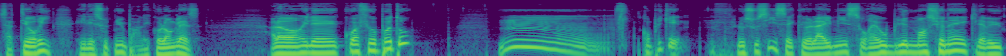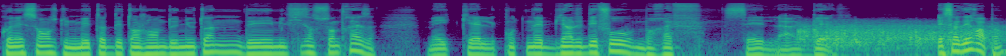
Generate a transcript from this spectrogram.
sa théorie et il est soutenu par l'école anglaise. Alors, il est coiffé au poteau? Hmm, compliqué. Le souci, c'est que Leibniz aurait oublié de mentionner qu'il avait eu connaissance d'une méthode des tangentes de Newton dès 1673, mais qu'elle contenait bien des défauts. Bref, c'est la guerre. Et ça dérape, hein.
